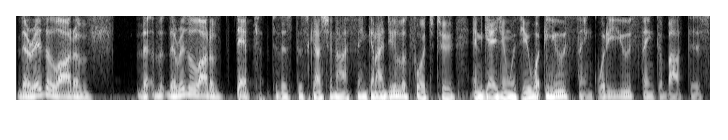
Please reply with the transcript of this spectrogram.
there is a lot of there is a lot of depth to this discussion, I think, and I do look forward to engaging with you. What do you think? What do you think about this?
